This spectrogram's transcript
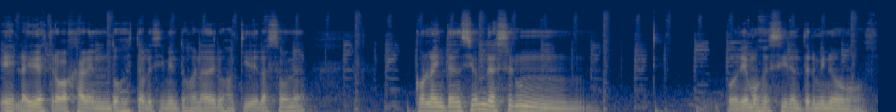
la idea es trabajar en dos establecimientos ganaderos aquí de la zona con la intención de hacer un, podríamos decir en términos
